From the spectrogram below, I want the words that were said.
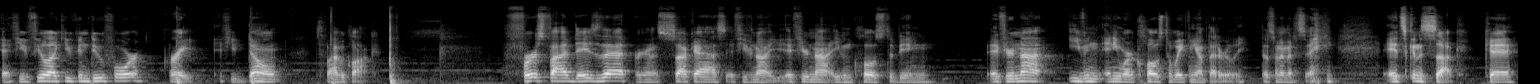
If you feel like you can do four, great. If you don't, it's five o'clock. First five days of that are gonna suck ass if you've not if you're not even close to being if you're not even anywhere close to waking up that early. That's what I'm gonna say. It's gonna suck, okay?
